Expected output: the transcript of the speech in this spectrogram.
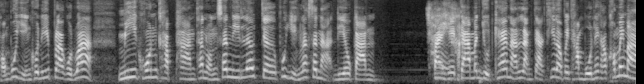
ของผู้หญิงคนนี้ปรากฏว่า มีคนขับผ่านถนนเส้นนี้แล้วเจอผู้หญิงลักษณะเดียวกัน ใช่แต่เหตุการค่ะณ์มันหยุดแค่นั้นหลังจากที่เราไปทำบุญให้เขาเขาไม่มา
